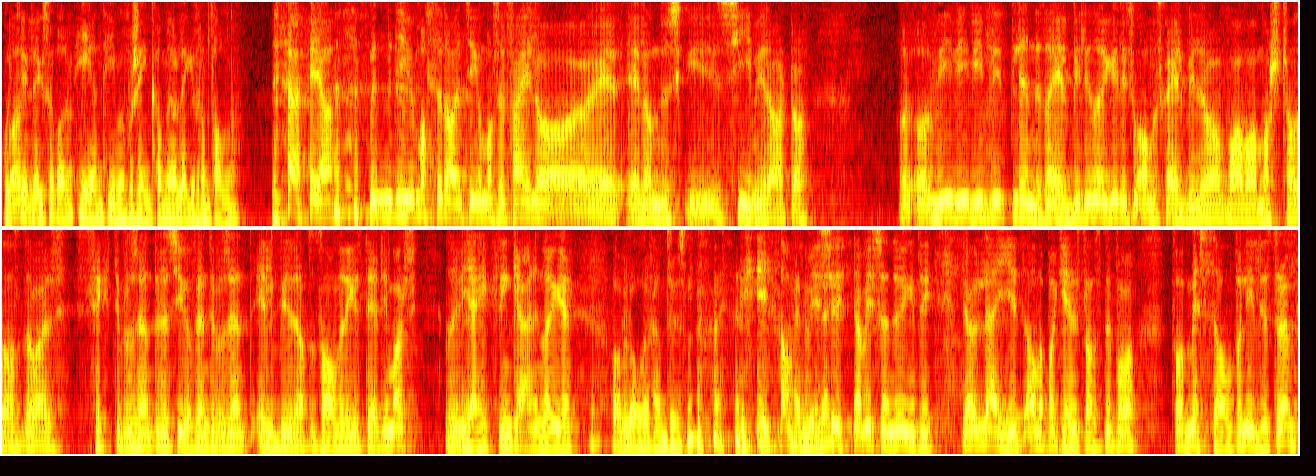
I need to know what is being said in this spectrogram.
Og I tillegg så var de én time forsinka med å legge frem tallene. ja, men, de gjør masse rare ting og masse feil, og Elon Musk sier mye rart. og og, og vi, vi, vi blir blendet av elbil i Norge. liksom Alle skal ha elbiler. og Hva var marstallet? Altså, det var 60% eller 57 elbiler av totalt registrert i mars. Altså, vi er helt klin gærne i Norge. Det var vel over 5000 ja, vi, ja, vi skjønner jo ingenting. Vi har jo leiet alle parkeringsplassene på, på messehallen på Lillestrøm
